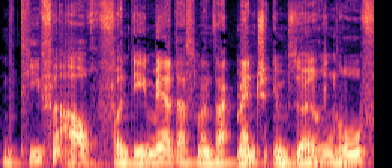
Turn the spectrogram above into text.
eine Tiefe auch von dem her, dass man sagt, Mensch, im Söllringhof,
